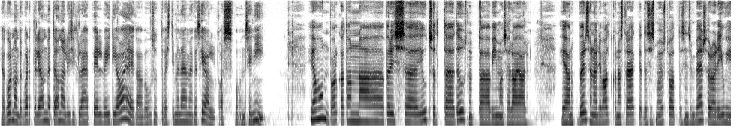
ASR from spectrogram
ja kolmanda kvartali andmete analüüsiga läheb veel veidi aega, aga usutavasti me näeme ka seal kasvu, on see nii? jah, on, palgad on äh, päris äh, jõudsalt äh, tõusnud viimasel ajal ja noh, kui personalivaldkonnast rääkida, siis ma just vaatasin siin personalijuhi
